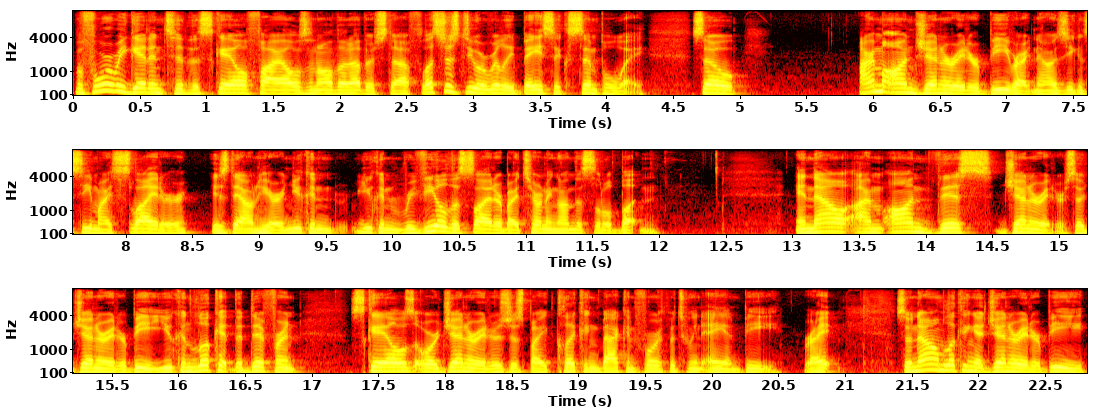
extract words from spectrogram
Before we get into the scale files and all that other stuff, let's just do a really basic, simple way. So I'm on generator B right now. As you can see, my slider is down here, and you can you can reveal the slider by turning on this little button. And now I'm on this generator, so generator B. You can look at the different scales or generators just by clicking back and forth between A and B, right? So now I'm looking at generator B,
